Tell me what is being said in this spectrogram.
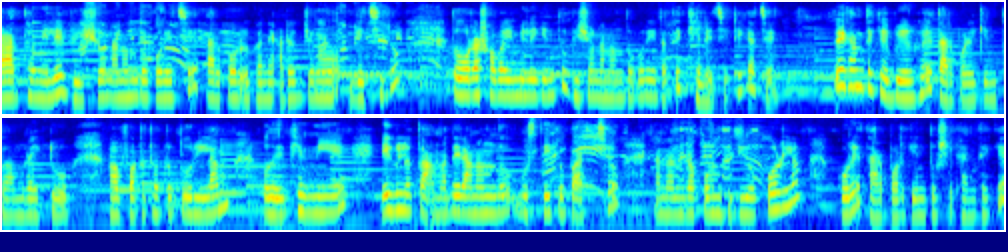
আরাধ্যা মিলে ভীষণ আনন্দ করেছে। তারপর ওখানে আরেকজনও গেছিল। তো ওরা সবাই মিলে কিন্তু ভীষণ আনন্দ করে এটাতে খেলেছে, ঠিক আছে? এখান থেকে বের হয়ে তারপরে কিন্তু আমরা একটু ফটো টটো তুললাম ওদেরকে নিয়ে। এগুলো তো আমাদের আনন্দ, বুঝতেই তো পারছ। নানান রকম ভিডিও করলাম, করে তারপর কিন্তু সেখান থেকে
